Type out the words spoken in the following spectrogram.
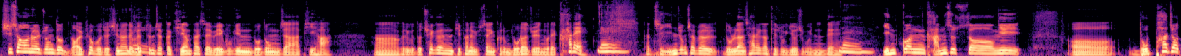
시선을 좀 더 넓혀보죠. 지난해 네. 웹툰 작가 기안8사의 외국인 노동자 비하. 아, 그리고 또 최근 비판에 휩싸인 그룹 노라조의 노래 카레. 네. 같이 인종차별 논란 사례가 계속 이어지고 있는데. 네. 인권 감수성이, 어, 높아졌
